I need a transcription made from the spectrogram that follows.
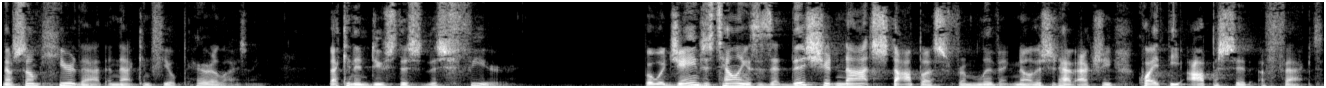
Now, some hear that, and that can feel paralyzing. That can induce this, this fear. But what James is telling us is that this should not stop us from living. No, this should have actually quite the opposite effect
